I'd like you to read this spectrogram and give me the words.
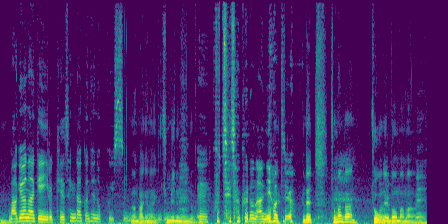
음. 막연하게 이렇게 생각은 해놓고 있습니다. 어, 막연하게 준비는 어느 정도. 네, 구체적으로는 아니어도요. 근데 조만간 좋은 앨범 아마 네,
